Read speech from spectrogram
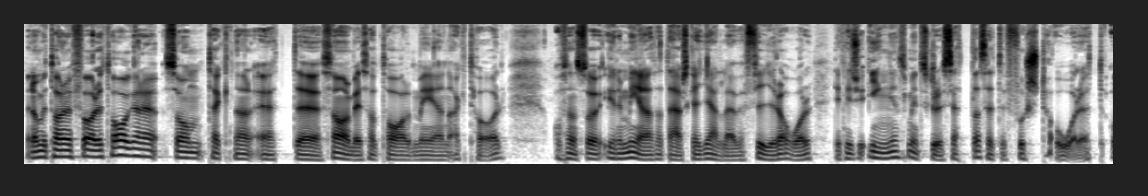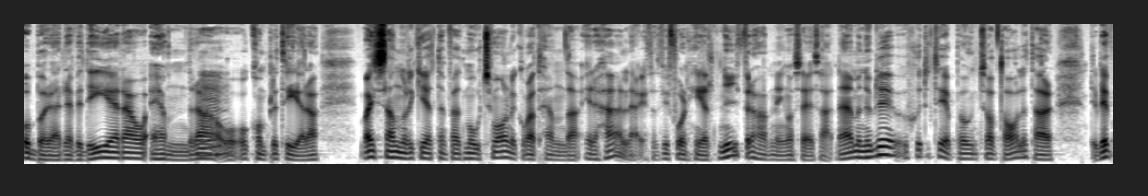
Men om vi tar en företagare som tecknar ett eh, samarbetsavtal med en aktör och sen så är det menat att det här ska gälla över fyra år. Det finns ju ingen som inte skulle sätta sig till första året och börja revidera och ändra mm. och, och, komplettera. Vad är sannolikheten för att motsvarande kommer att hända i det här läget? Att vi får en helt ny förhandling och säger så här. Nej, men nu blev 73 punktsavtalet här. Det blev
